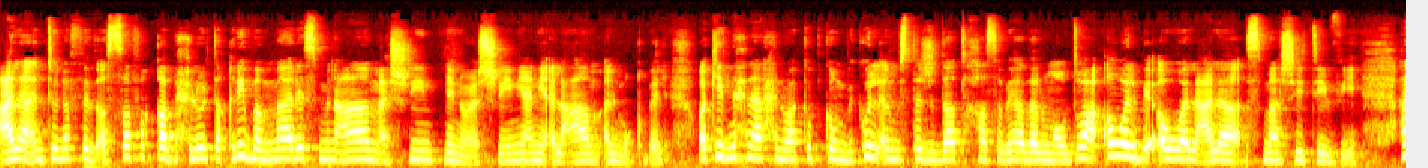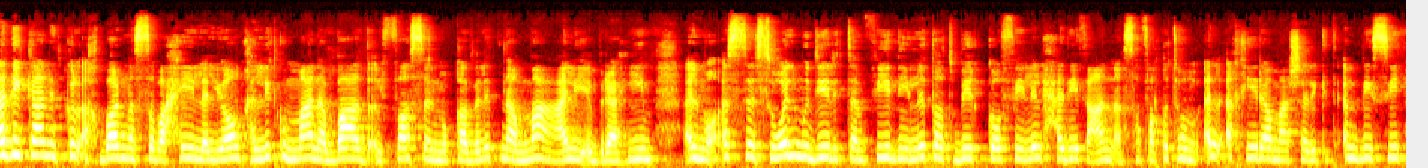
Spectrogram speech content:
على أن تنفذ الصفقة بحلول تقريبا مارس من عام 2022 يعني العام المقبل. وأكيد نحن رح نواكبكم بكل المستجدات الخاصة بهذا الموضوع أول بأول على سماشي TV. هذه كانت كل أخبارنا الصباحية لليوم. خليكم معنا بعد الفاصل. مقابلتنا مع علي إبراهيم المؤسس والمدير التنفيذي لتطبيق كوفي للحديث عن صفقتهم الأخيرة مع شركة MBC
